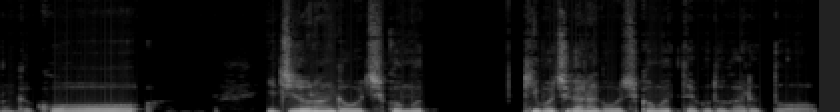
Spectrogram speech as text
なんかこう、一度なんか落ち込む、気持ちがなんか落ち込むっていうことがあると、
